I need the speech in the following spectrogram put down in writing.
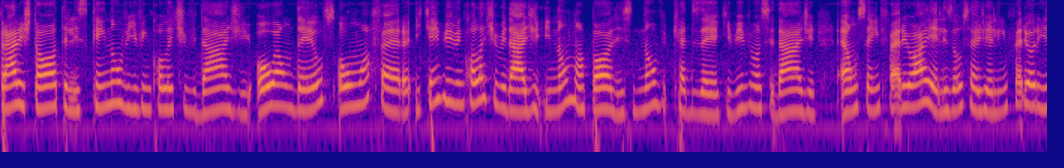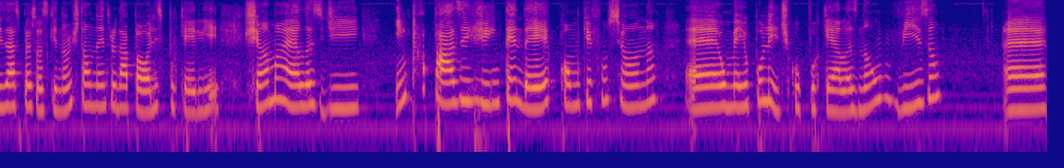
Para Aristóteles, quem não vive em coletividade ou é um deus ou uma fera. E quem vive em coletividade e não numa polis, não quer dizer que vive em uma cidade, é um ser inferior a eles. Ou seja, ele inferioriza as pessoas que não estão dentro da polis, porque ele chama elas de incapazes de entender como que funciona é, o meio político, porque elas não visam. É,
